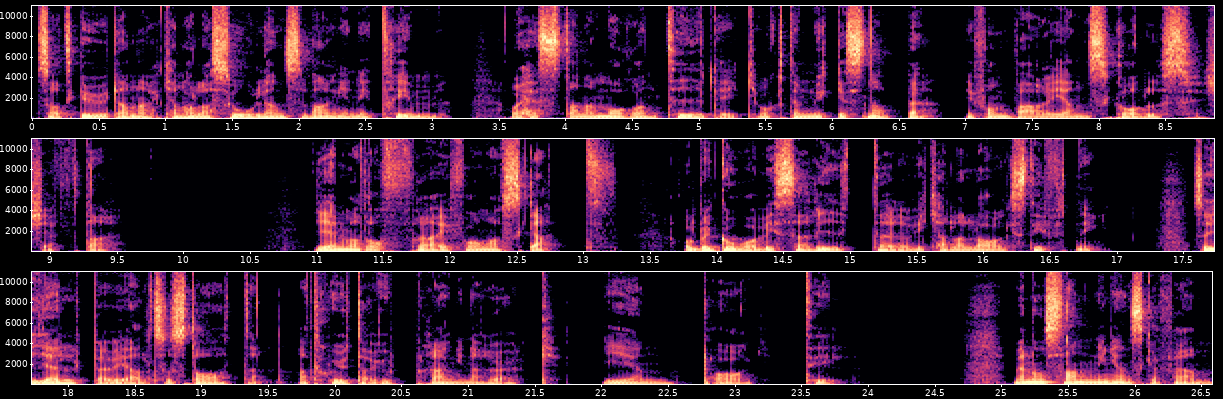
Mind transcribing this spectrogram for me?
så att gudarna kan hålla solens vagn i trim och hästarna morgontidig och den mycket snabbe ifrån vargen skålls käftar. Genom att offra i form av skatt och begå vissa riter vi kallar lagstiftning så hjälper vi alltså staten att skjuta upp Ragnarök i en dag till. Men om sanningen ska fram,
